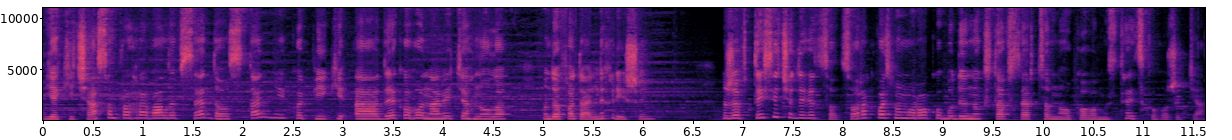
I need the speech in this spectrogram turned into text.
які часом програвали все до останньої копійки, а декого навіть тягнуло до фатальних рішень. Вже в 1948 року будинок став серцем науково-мистецького життя,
